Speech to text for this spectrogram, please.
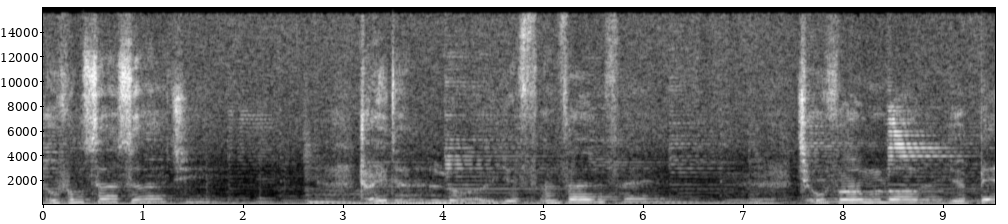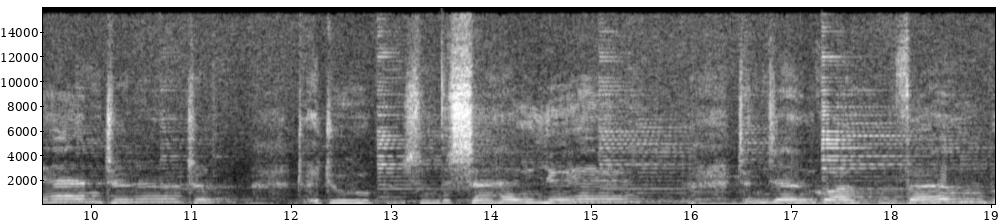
秋风瑟瑟起，吹得落叶纷纷飞。秋风落叶编织着追逐奔腾的身影，阵阵缓缓分不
